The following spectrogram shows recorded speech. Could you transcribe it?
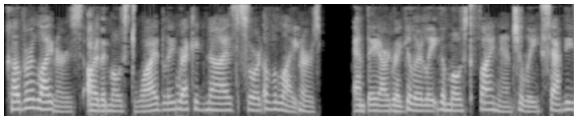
Cover liners are the most widely recognized sort of liners, and they are regularly the most financially savvy.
